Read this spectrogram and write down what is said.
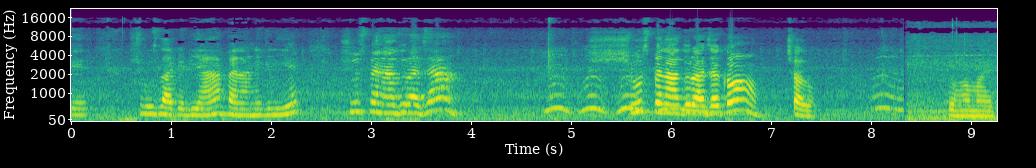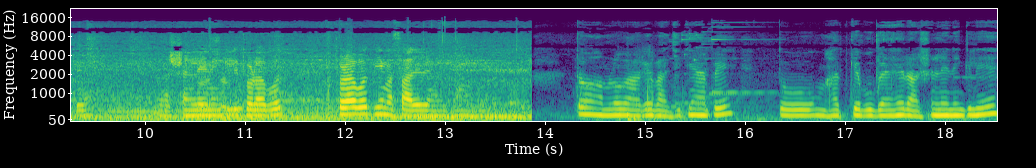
के। शूज़ ला के दिया हैं पहनाने के लिए। शूज़ पहना दो राजा? शूज़ पहना दो राजा को? चलो। तो हम आए थे राशन लेने के लिए थोड़ा बहुत थोड़ा बहुत ही मसाले लेने के लिए। तो हम लोग आ गए बाजी के यहाँ पे। तो महत के अबू गए हैं राशन लेने के लिए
